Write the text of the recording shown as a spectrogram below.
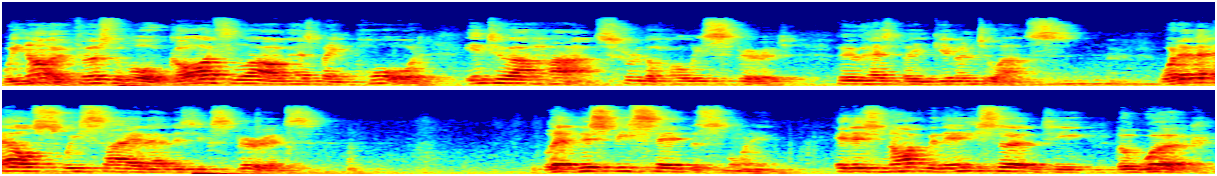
We know, first of all, God's love has been poured into our hearts through the Holy Spirit who has been given to us. Whatever else we say about this experience, let this be said this morning. It is not with any certainty the work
